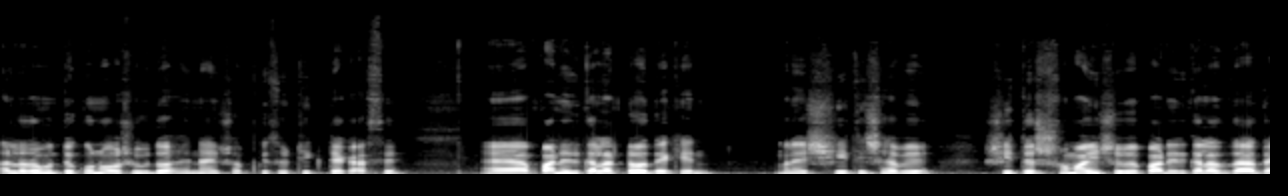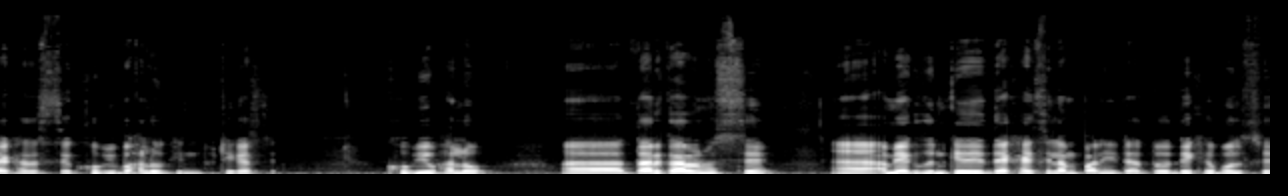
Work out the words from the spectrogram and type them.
আল্লাহর রহমতে কোনো অসুবিধা হয় নাই সব কিছু ঠিকঠাক আছে। পানির কালারটাও দেখেন। মানে শীত হিসাবে, শীতের সময় হিসেবে পানির কালার যা দেখা যাচ্ছে খুবই ভালো কিন্তু, ঠিক আছে? খুবই ভালো। তার কারণ হচ্ছে আমি একজনকে দেখাইছিলাম পানিটা, তো দেখে বলছে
